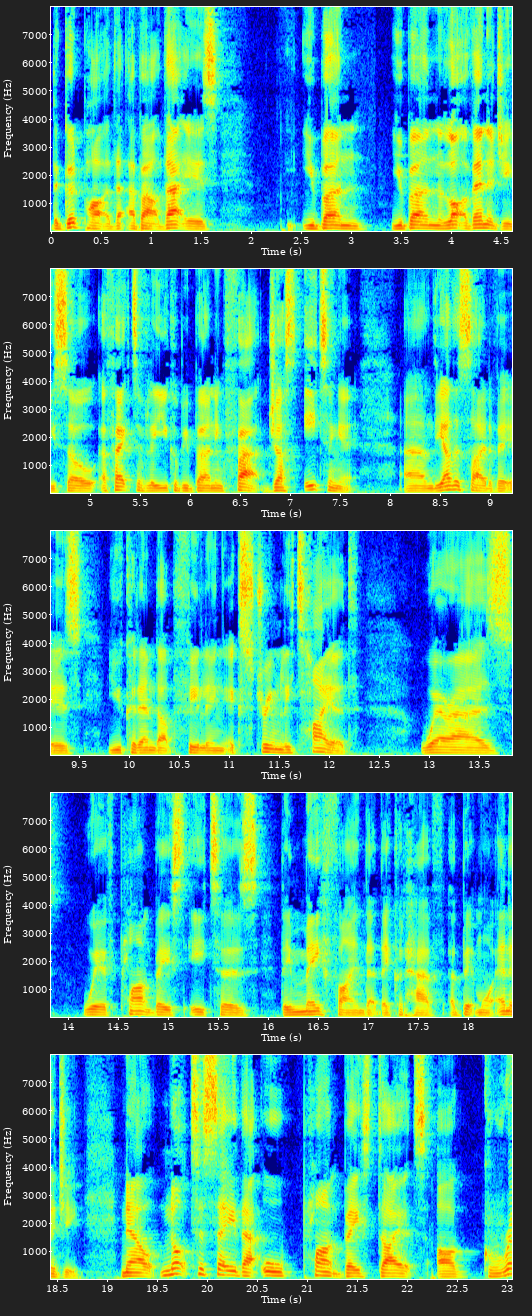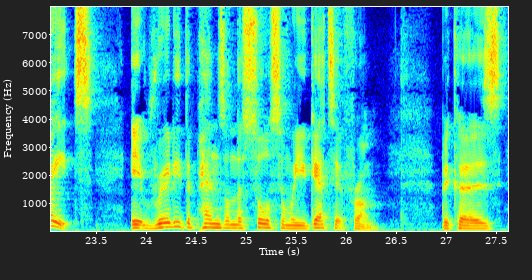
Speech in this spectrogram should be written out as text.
the good part of that, about that is you burn you burn a lot of energy. So effectively, you could be burning fat just eating it. And the other side of it is you could end up feeling extremely tired. Whereas with plant based eaters, they may find that they could have a bit more energy. Now, not to say that all plant based diets are great, it really depends on the source and where you get it from. Because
